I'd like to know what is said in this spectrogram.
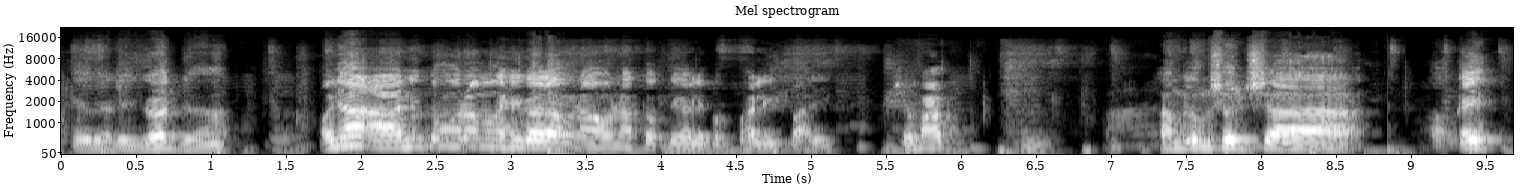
Okay, very good. Uh. O niya, aning tungura mga higala, unahon na to tingali pagpahalipay. Sir Mark, Hmm. ang lungsod sa, okay,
